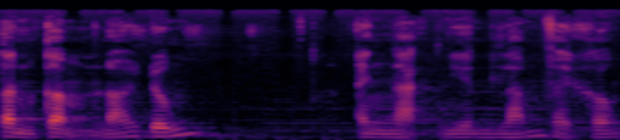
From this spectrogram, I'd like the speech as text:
Tần Cẩm nói đúng? Anh ngạc nhiên lắm phải không?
